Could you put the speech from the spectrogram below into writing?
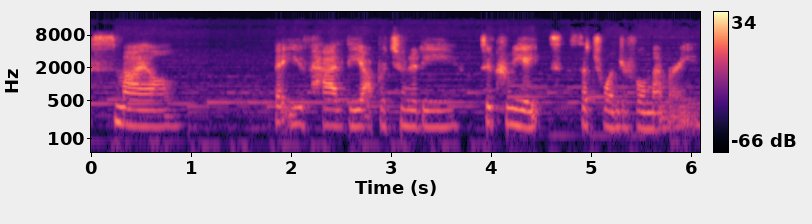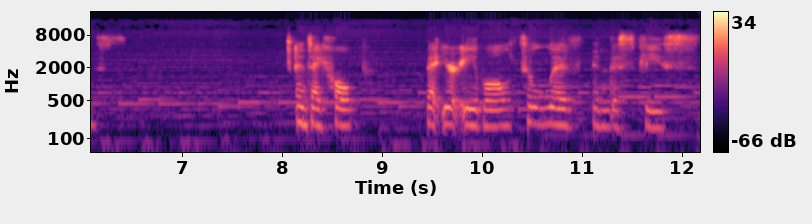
smile that you've had the opportunity to create such wonderful memories. And I hope that you're able to live in this peace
